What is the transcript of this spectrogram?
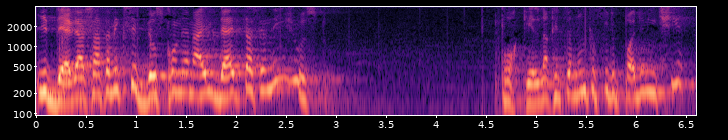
E deve achar também que se Deus condenar ele, deve estar sendo injusto. Porque ele não acredita nem que o filho pode mentir.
